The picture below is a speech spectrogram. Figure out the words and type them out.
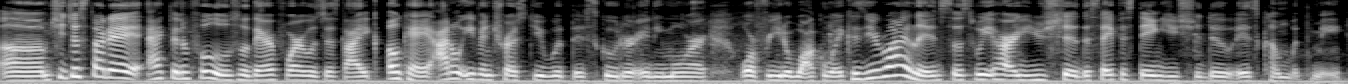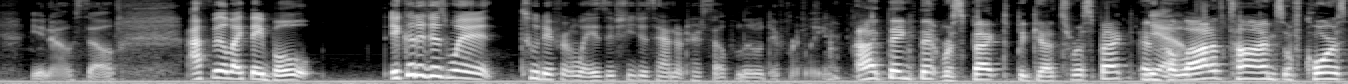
Um, she just started acting a fool. So therefore, it was just like, okay, I don't even trust you with this scooter anymore, or for you to walk away because you're violent. So sweetheart, you should. The safest thing you should do is come with me. You know. So I feel like they both. It could have just went two different ways if she just handled herself a little differently. I think that respect begets respect. And Yeah. a lot of times, of course,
